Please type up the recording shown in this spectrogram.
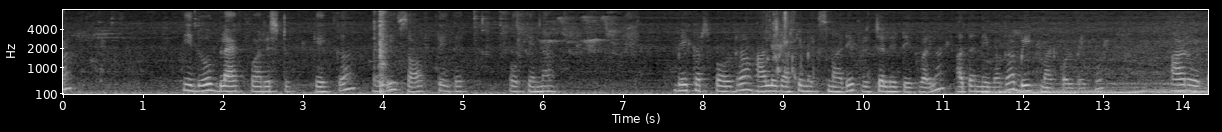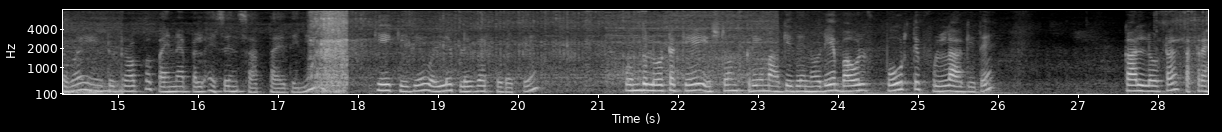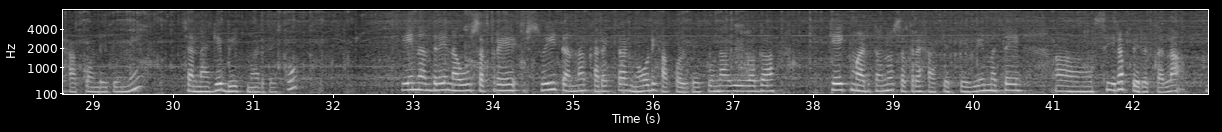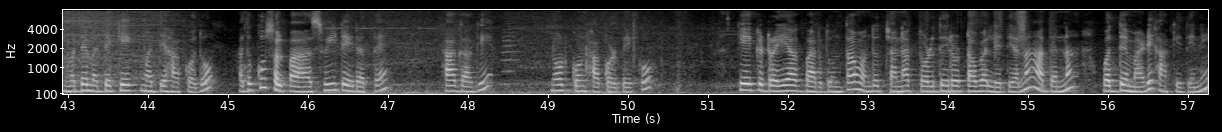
ಇದು ಬ್ಲ್ಯಾಕ್ ಫಾರೆಸ್ಟ್ ಕೇಕ್ ನೋಡಿ ಸಾಫ್ಟ್ ಇದೆ. ಓಕೆನಾ ಬೇಕರ್ಸ್ ಪೌಡ್ರ್ ಹಾಲಿಗೆ ಹಾಕಿ ಮಿಕ್ಸ್ ಮಾಡಿ ಫ್ರಿಜ್ಜಲ್ಲಿ ಇಟ್ಟಿದ್ವಲ್ಲ, ಅದನ್ನು ಇವಾಗ ಬೀಟ್ ಮಾಡ್ಕೊಳ್ಬೇಕು. ಆರು ಅಥವಾ ಎಂಟು ಡ್ರಾಪ್ ಪೈನ್ಯಾಪಲ್ ಎಸೆನ್ಸ್ ಹಾಕ್ತಾಯಿದ್ದೀನಿ ಕೇಕಿಗೆ ಒಳ್ಳೆ ಫ್ಲೇವರ್ ಕೊಡುತ್ತೆ. ಒಂದು ಲೋಟಕ್ಕೆ ಎಷ್ಟೊಂದು ಕ್ರೀಮ್ ಆಗಿದೆ ನೋಡಿ ಬೌಲ್ ಪೂರ್ತಿ ಫುಲ್ ಆಗಿದೆ. ಕಾಲು ಲೋಟ ಸಕ್ಕರೆ ಹಾಕ್ಕೊಂಡಿದ್ದೀನಿ. ಚೆನ್ನಾಗಿ ಬೀಟ್ ಮಾಡಬೇಕು. ಏನಂದರೆ ನಾವು ಸಕ್ಕರೆ ಸ್ವೀಟನ್ನು ಕರೆಕ್ಟಾಗಿ ನೋಡಿ ಹಾಕ್ಕೊಳ್ಬೇಕು ನಾವು ಇವಾಗ ಕೇಕ್ ಮಾಡ್ತಾನೂ ಸಕ್ಕರೆ ಹಾಕಿರ್ತೀವಿ. ಮತ್ತು ಸಿರಪ್ ಇರುತ್ತಲ್ಲ, ಮಧ್ಯೆ ಮಧ್ಯೆ ಕೇಕ್ ಮಧ್ಯೆ ಹಾಕೋದು. ಅದಕ್ಕೂ ಸ್ವಲ್ಪ ಸ್ವೀಟ್ ಇರುತ್ತೆ. ಹಾಗಾಗಿ ನೋಡ್ಕೊಂಡು ಹಾಕ್ಕೊಳ್ಬೇಕು ಕೇಕ್ ಡ್ರೈ ಆಗಬಾರ್ದು ಅಂತ ಒಂದು ಚೆನ್ನಾಗಿ ತೊಳೆದಿರೋ ಟವಲ್ ಇದೆಯಲ್ಲ, ಅದನ್ನು ಒದ್ದೆ ಮಾಡಿ ಹಾಕಿದ್ದೀನಿ.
